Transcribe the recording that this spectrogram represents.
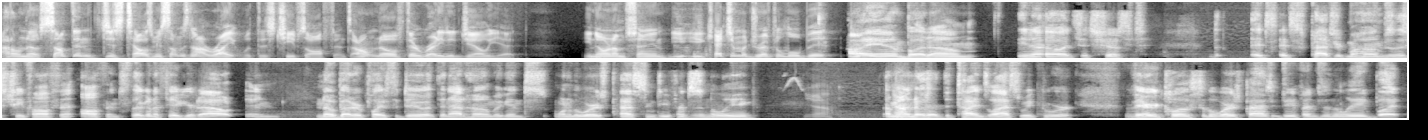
I don't know. Something just tells me something's not right with this Chiefs offense. I don't know if they're ready to gel yet. You know what I'm saying? You, you catch them adrift a little bit. I am, but um, you know, it's it's just it's it's Patrick Mahomes and this Chief offen- offense. They're gonna figure it out, and no better place to do it than at home against one of the worst passing defenses in the league. Yeah. I mean, Yeah. I know that the Titans last week were very close to the worst passing defense in the league, but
